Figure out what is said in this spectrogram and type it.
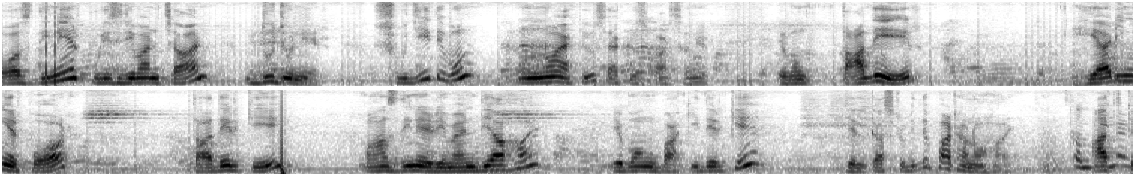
দশ দিনের পুলিশ রিমান্ড চান দুজনের, সুজিত এবং অন্য অ্যাকিউজ অ্যাকিউজ পার্সনের এবং তাদের হিয়ারিংয়ের পর তাদেরকে পাঁচ দিনের রিমান্ড দেওয়া হয় এবং বাকিদেরকে জেল কাস্টডিতে পাঠানো হয়। আজকে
